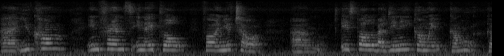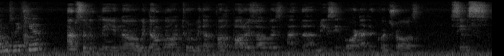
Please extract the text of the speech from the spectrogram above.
Uh, you come in France in April for a new tour. Um, is Paolo Baldini come with, come comes with you? Absolutely, you know, we don't go on tour without Paolo. Paolo is always at the mixing board, at the controls, since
